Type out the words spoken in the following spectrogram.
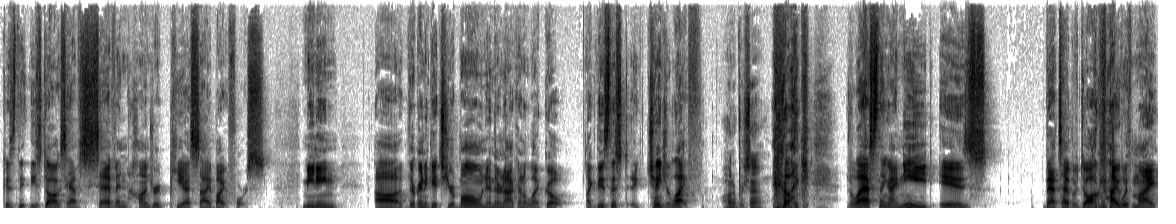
because th- these dogs have 700 psi bite force, meaning uh, they're going to get to your bone and they're not going to let go. Like this, this change your life. 100%. like the last thing I need is that type of dog bite with my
